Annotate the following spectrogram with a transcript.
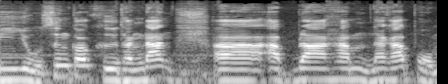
มีอยู่ ซึ่งก็คือทางด้านออับราฮัมนะครับผม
